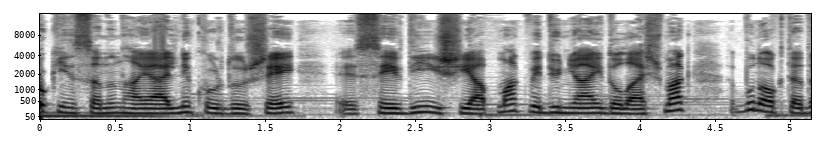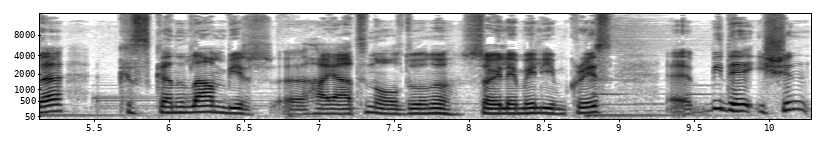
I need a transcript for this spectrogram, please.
Birçok insanın hayalini kurduğu şey e, sevdiği işi yapmak ve dünyayı dolaşmak. Bu noktada kıskanılan bir e, hayatın olduğunu söylemeliyim Chris. E, bir de işin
